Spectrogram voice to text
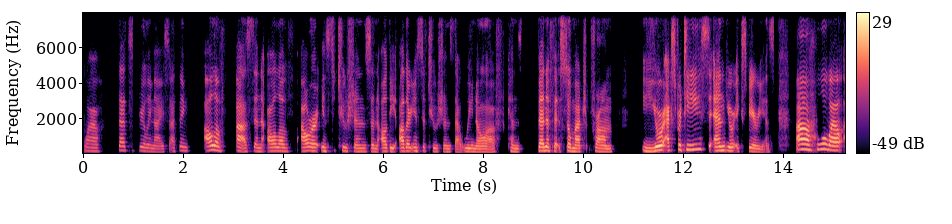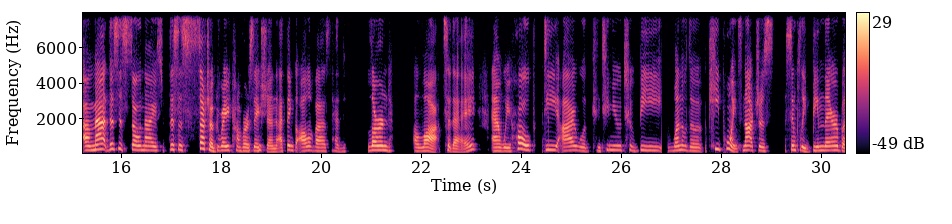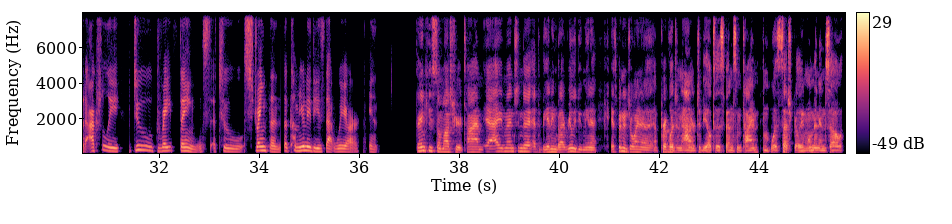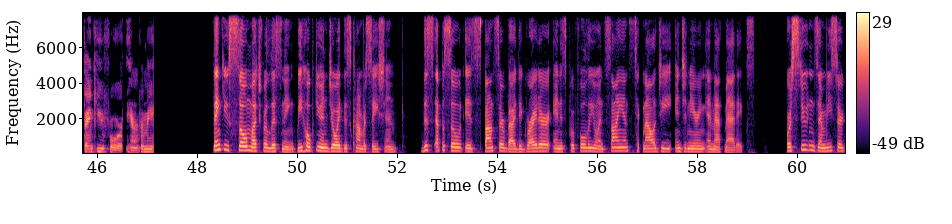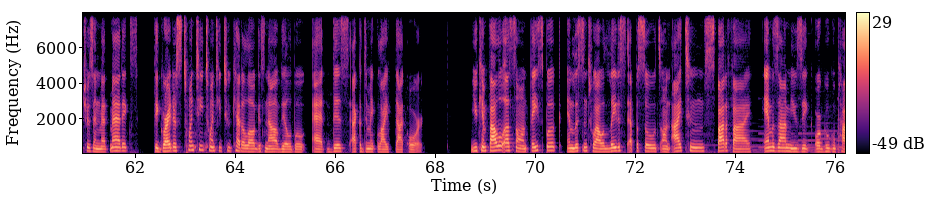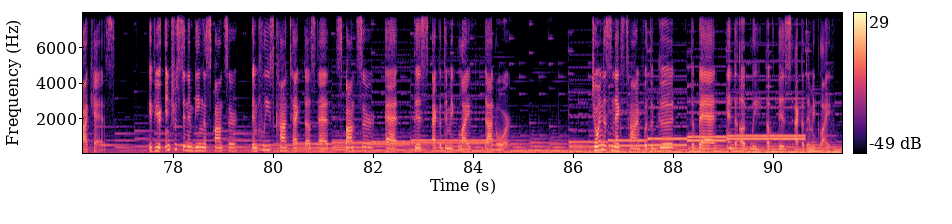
Wow, that's really nice. I think all of us and all of our institutions and all the other institutions that we know of can benefit so much from your expertise and your experience. Uh, well, well uh, Matt, this is so nice. This is such a great conversation. I think all of us had learned a lot today, and we hope DEI would continue to be one of the key points, not just simply being there, but actually do great things to strengthen the communities that we are in. Thank you so much for your time. I mentioned it at the beginning, but I really do mean it. It's been enjoying a privilege and an honor to be able to spend some time um, with such brilliant women. And so thank you for hearing from me. Thank you so much for listening. We hope you enjoyed this conversation. This episode is sponsored by DeGruyter and its portfolio in science, technology, engineering, and mathematics. For students and researchers in mathematics, DeGruyter's 2022 catalog is now available at thisacademiclife.org. You can follow us on Facebook and listen to our latest episodes on iTunes, Spotify, Amazon Music, or Google Podcasts. If you're interested in being a sponsor, then please contact us at sponsor at thisacademiclife.org. Join us next time for the good, the bad, and the ugly of this academic life.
